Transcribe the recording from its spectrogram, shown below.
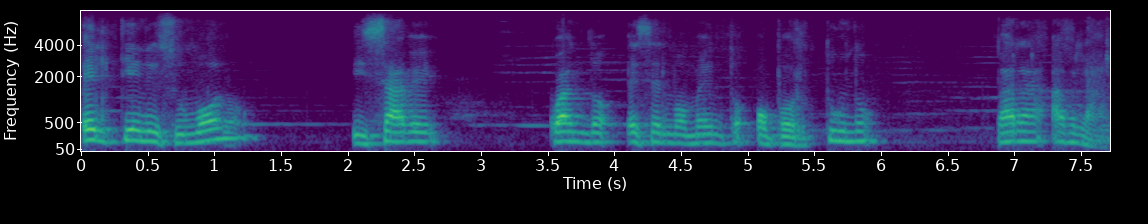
Él tiene su modo y sabe cuándo es el momento oportuno para hablar.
